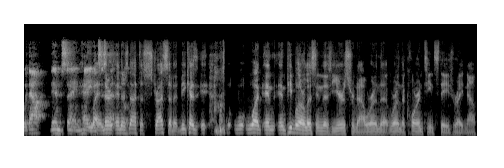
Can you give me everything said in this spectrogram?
without them saying, "Hey, Right, it's and, there, and there's not the stress of it because it, what and and people are listening to this years from now. We're in the we're in the quarantine stage right now,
